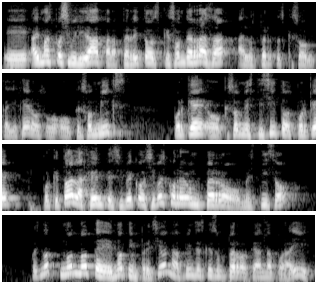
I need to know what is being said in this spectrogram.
eh, hay más posibilidad para perritos que son de raza a los perritos que son callejeros o, que son mix. ¿Por qué? O que son mesticitos. ¿Por qué? Porque toda la gente, si, ve, si ves correr un perro mestizo, pues no, no, no, te, no te impresiona. Piensas que es un perro que anda por ahí.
